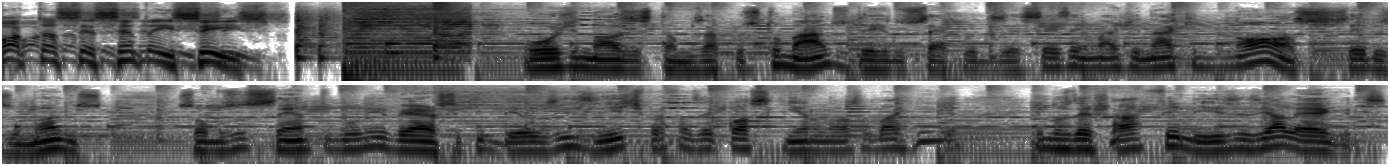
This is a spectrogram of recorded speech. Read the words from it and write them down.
Rota 66. Hoje nós estamos acostumados, desde o século XVI, a imaginar que nós, seres humanos, somos o centro do universo, que Deus existe para fazer cosquinha na nossa barriga e nos deixar felizes e alegres.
